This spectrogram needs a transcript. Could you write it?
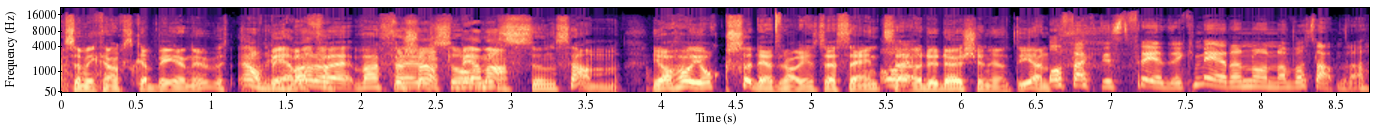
Som vi kanske ska bena ut. Ja, bena varför, varför är du Försök, så bena. missunnsam? Jag har ju också det draget, så jag säger inte så här, och det där känner jag inte igen. Och faktiskt Fredrik mer än någon av oss andra.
